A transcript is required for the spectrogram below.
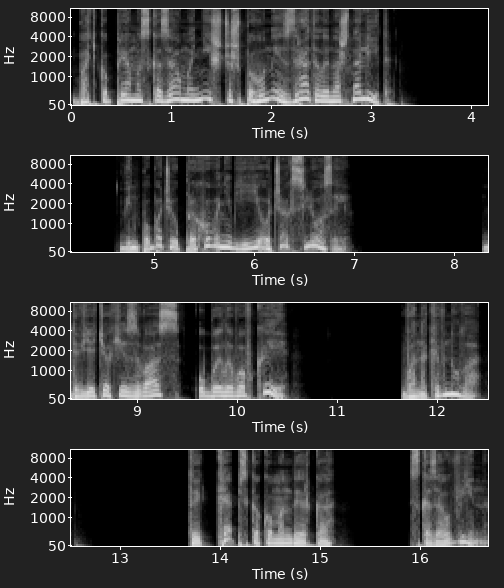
Батько прямо сказав мені, що шпигуни зрадили наш наліт. Він побачив приховані в її очах сльози. Дев'ятьох із вас убили вовки. Вона кивнула. Ти кепська командирка, сказав він.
